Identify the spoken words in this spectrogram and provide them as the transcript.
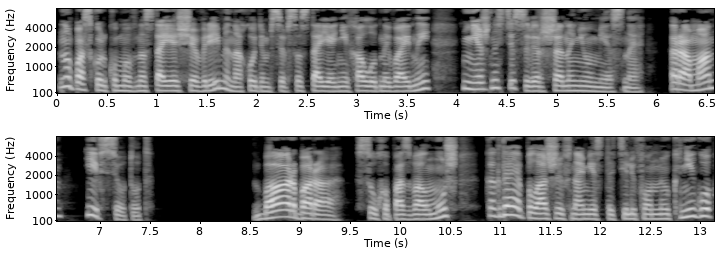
но поскольку мы в настоящее время находимся в состоянии холодной войны, нежности совершенно неуместны. Роман — и все тут. «Барбара!» — сухо позвал муж, когда я, положив на место телефонную книгу,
